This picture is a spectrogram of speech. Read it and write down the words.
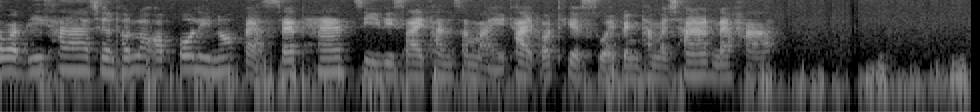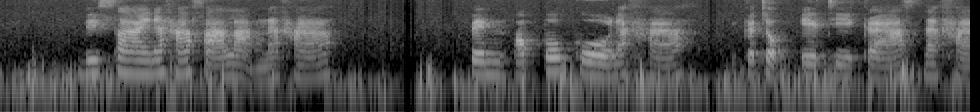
สวัสดีค่ะ เชิญทดลอง Oppo Reno 8Z 5G ดีไซน์ทันสมัย ถ่ายพอร์เทรตสวยเป็นธรรมชาตินะคะ ดีไซน์นะคะ ฝาหลังนะคะ เป็น Oppo Go นะคะ กระจก AG Glass นะคะ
